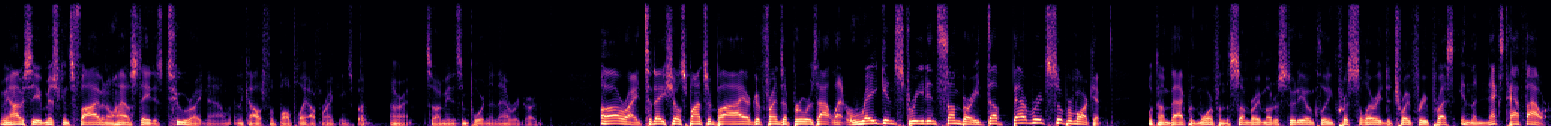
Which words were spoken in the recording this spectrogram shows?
I mean, obviously Michigan's five and Ohio State is two right now in the college football playoff rankings. But all right, so I mean, it's important in that regard. All right, today's show sponsored by our good friends at Brewers Outlet, Reagan Street in Sunbury, the beverage supermarket. We'll come back with more from the Sunbury Motor Studio, including Chris Solari, Detroit Free Press, in the next half hour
